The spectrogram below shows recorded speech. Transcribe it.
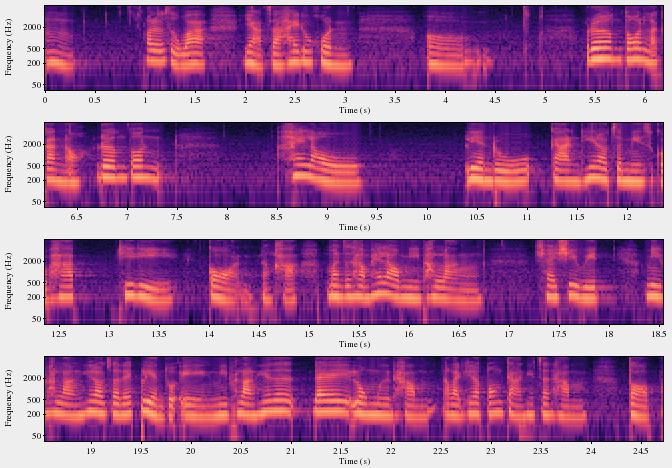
อืมก็รู้สึกว่าอยากจะให้ทุกคนเเริ่มต้นละกันเนาะเริ่มต้น ให้เราเรียนรู้การที่เราจะมีสุขภาพที่ดีก่อนนะคะ มันจะทำให้เรามีพลังใช้ชีวิต มีพลังที่เราจะได้เปลี่ยนตัวเอง มีพลังที่จะได้ลงมือทำอะไรที่เราต้องการที่จะทำต่อไป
